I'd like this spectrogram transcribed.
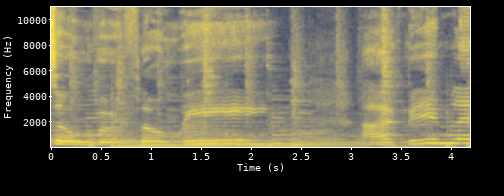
is overflowing. I've been blessed.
